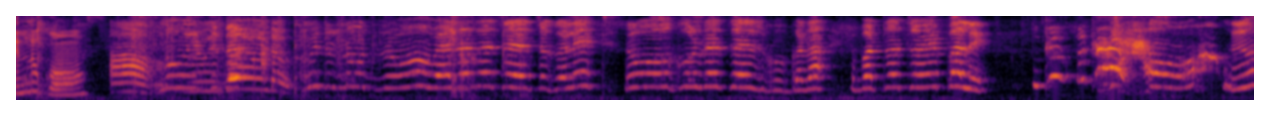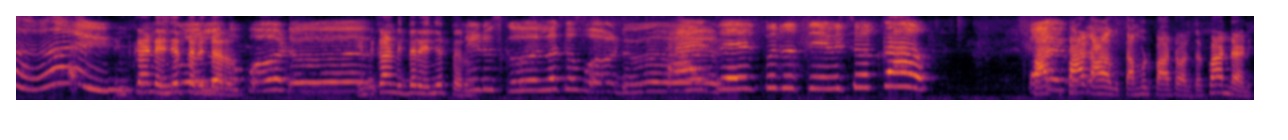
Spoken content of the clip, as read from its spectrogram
ఎందుకు ఇంటికాండి ఏం చేస్తారు ఇద్దరు? ఇంటికాండి ఇద్దరు ఏం చేస్తారు? ఆగు తమ్ముడు పాట పాడతాడు పాడాడి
